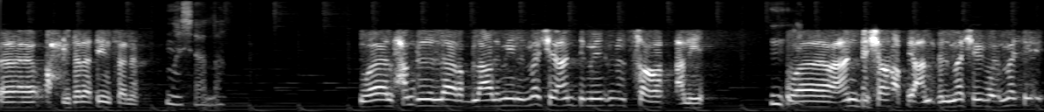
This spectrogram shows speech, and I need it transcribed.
آه، 31 سنة. ما شاء الله. والحمد لله رب العالمين المشي عندي من الصغر يعني وعندي شغف يعني في المشي والمشي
